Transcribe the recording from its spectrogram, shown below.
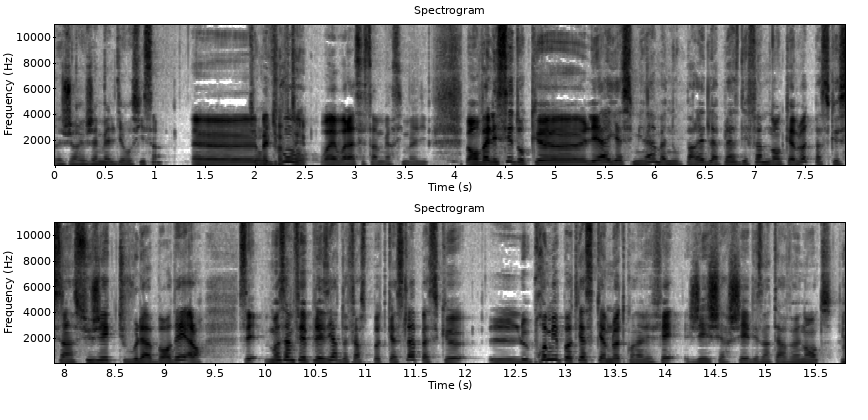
Euh, J'arrive jamais à le dire aussi ça. Euh, bah, du coup, on- ouais, voilà, c'est ça. Merci Mali. Bah, on va laisser donc euh, Léa et Yasmina bah, nous parler de la place des femmes dans Camelot parce que c'est un sujet que tu voulais aborder. Alors, c'est moi, ça me fait plaisir de faire ce podcast-là parce que le premier podcast Camelot qu'on avait fait, j'ai cherché des intervenantes.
